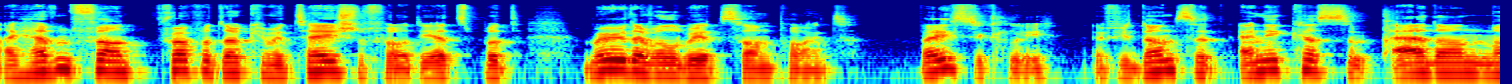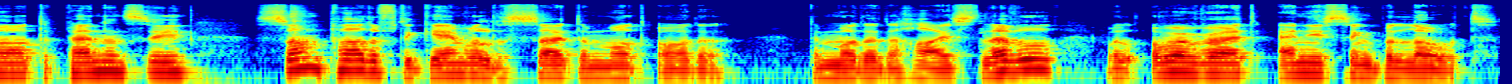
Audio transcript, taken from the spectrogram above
I haven't found proper documentation for it yet, but maybe there will be at some point. Basically, if you don't set any custom add-on mod dependency, some part of the game will decide the mod order. The mod at the highest level will override anything below it.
